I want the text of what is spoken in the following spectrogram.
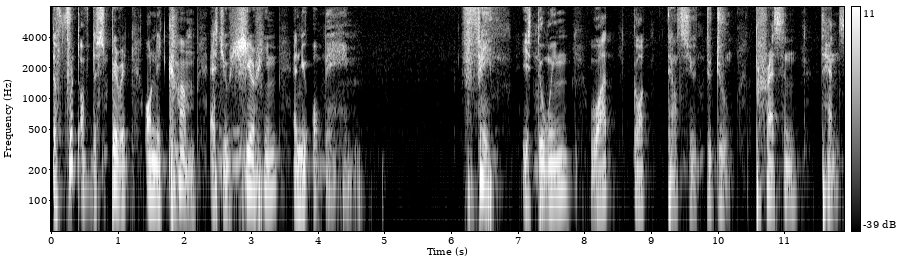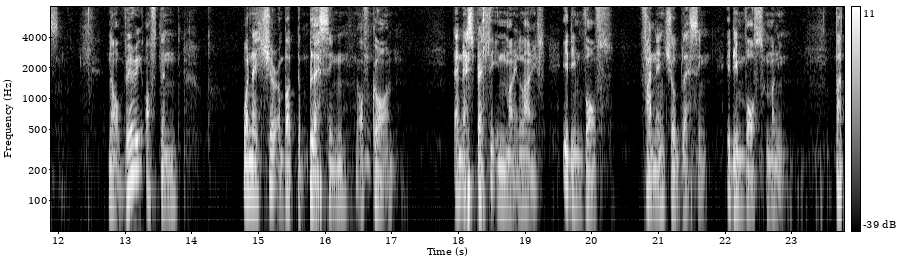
The fruit of the spirit only come as you hear him and you obey him. Faith is doing what God tells you to do. Present tense. Now, very often, when I hear about the blessing of God, and especially in my life, it involves financial blessing, it involves money. But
